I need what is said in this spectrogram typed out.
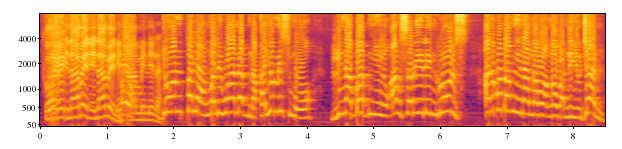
Correct. Inamin, inamin. Ina- Inamin nila. Doon pa lang, maliwanag na kayo mismo, linabag niyo ang sariling rules. Ano pa bang ginagawa-ngawa ninyo dyan?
